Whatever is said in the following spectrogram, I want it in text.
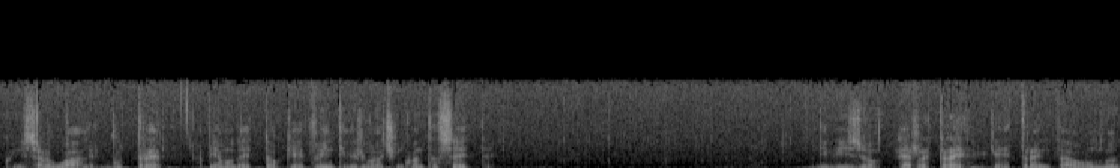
quindi sarà uguale V3 abbiamo detto che è 20,57 diviso R3 che è 30 ohm.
